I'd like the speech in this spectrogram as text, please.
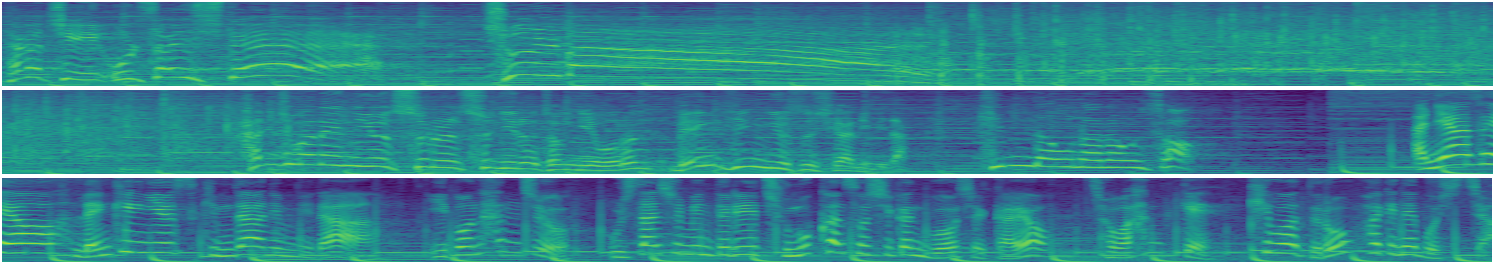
다 같이 울산시대 출발! 한 주간의 뉴스를 순위로 정리해보는 랭킹 뉴스 시간입니다. 김나훈 아나운서. 안녕하세요. 랭킹 뉴스 김다한입니다. 이번 한 주 울산 시민들이 주목한 소식은 무엇일까요? 저와 함께 키워드로 확인해 보시죠.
